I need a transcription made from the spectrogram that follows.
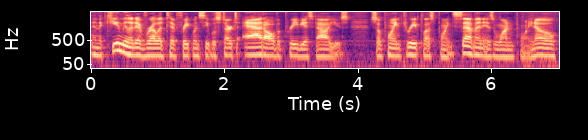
And the cumulative relative frequency will start to add all the previous values. So 0.3 plus 0.7 is 1.0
